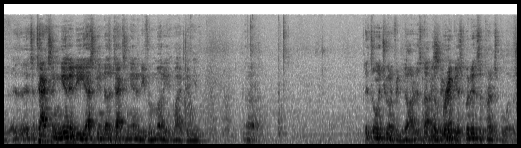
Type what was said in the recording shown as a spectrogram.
it's a taxing entity, asking another taxing entity for money, in my opinion. Uh, It's only two hundred fifty dollars, it's not gonna break us, but it's the principle of it.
